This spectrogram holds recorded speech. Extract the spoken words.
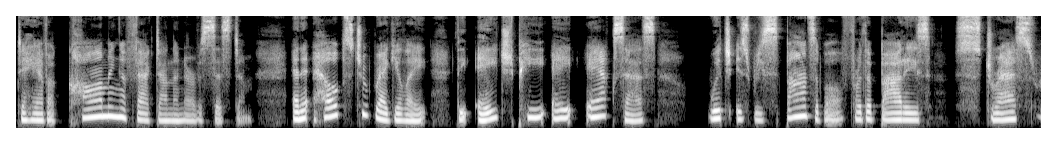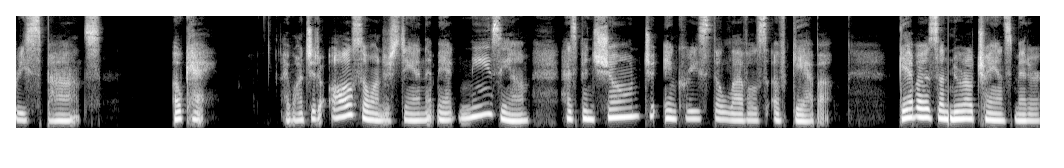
to have a calming effect on the nervous system, and it helps to regulate the HPA axis which is responsible for the body's stress response. Okay. I want you to also understand that magnesium has been shown to increase the levels of GABA. GABA is a neurotransmitter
